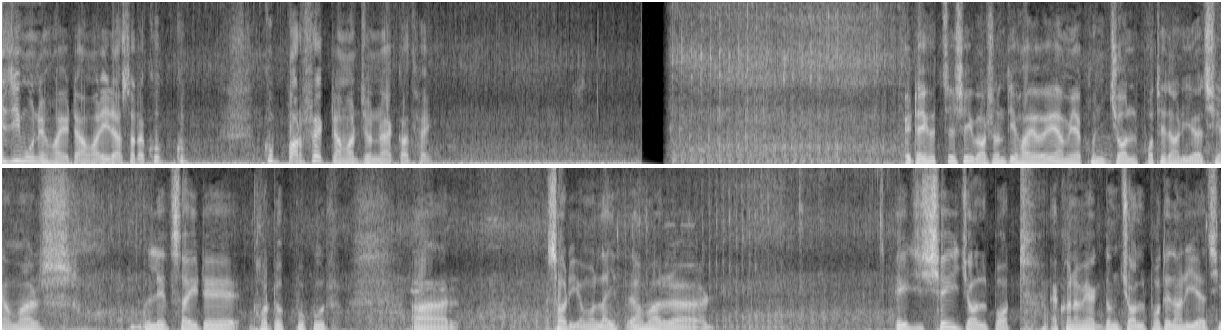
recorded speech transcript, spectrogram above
ইজি মনে হয় এটা আমার। এই রাস্তাটা খুব খুব খুব পারফেক্ট আমার জন্য এক কথায়। এটাই হচ্ছে সেই বাসন্তী হাইওয়ে আমি এখন জলপথে দাঁড়িয়ে আছি। আমার লেফট সাইডে ঘটক পুকুর আর সরি আমার লাইফ আমার এই যে সেই জলপথ, এখন আমি একদম জলপথে দাঁড়িয়ে আছি।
